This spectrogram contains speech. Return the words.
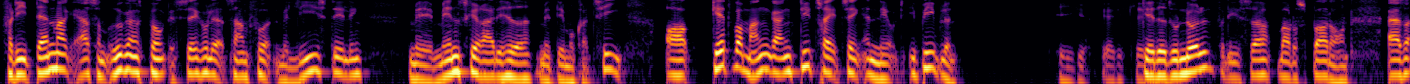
Fordi Danmark er som udgangspunkt et sekulært samfund med ligestilling, med menneskerettigheder, med demokrati, og gæt hvor mange gange de tre ting er nævnt i Bibelen ikke. Det er de slet Gættede du 0, fordi så var du spot on. Altså,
